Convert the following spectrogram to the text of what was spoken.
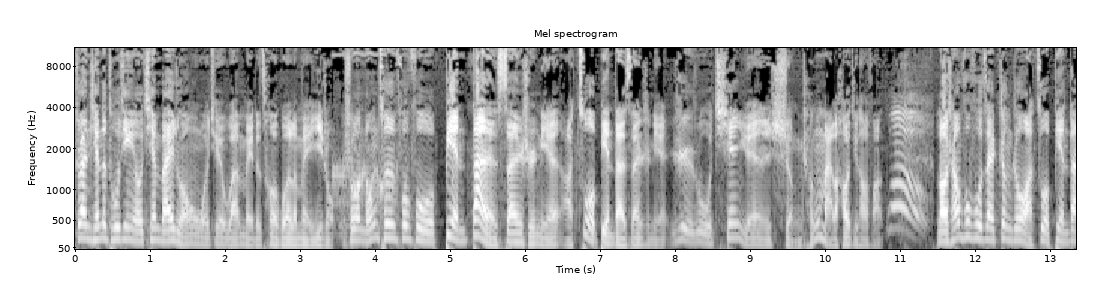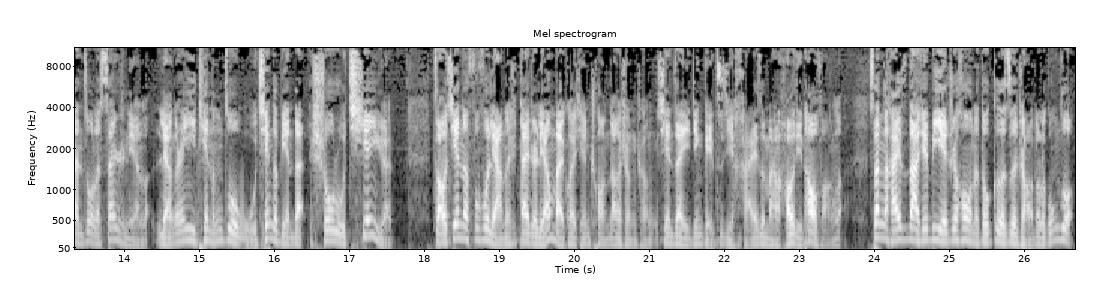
赚钱的途径有千百种，我却完美的错过了每一种。说农村夫妇变蛋三十年啊，做变蛋三十年，日入千元，省城买了好几套房。老常夫妇在郑州啊做变蛋做了三十年了，两个人一天能做五千个变蛋，收入千元。早先呢，夫妇俩呢是带着两百块钱闯荡省城，现在已经给自己孩子买了好几套房了。三个孩子大学毕业之后呢，都各自找到了工作。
